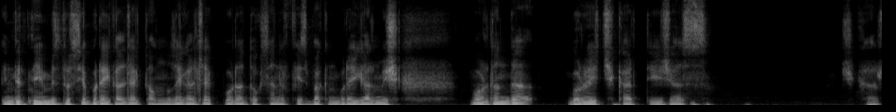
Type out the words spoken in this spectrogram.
indirdiğimiz dosya buraya gelecek. Download'a gelecek. Burada 90 FPS bakın buraya gelmiş. Buradan da burayı çıkart diyeceğiz. Çıkart.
